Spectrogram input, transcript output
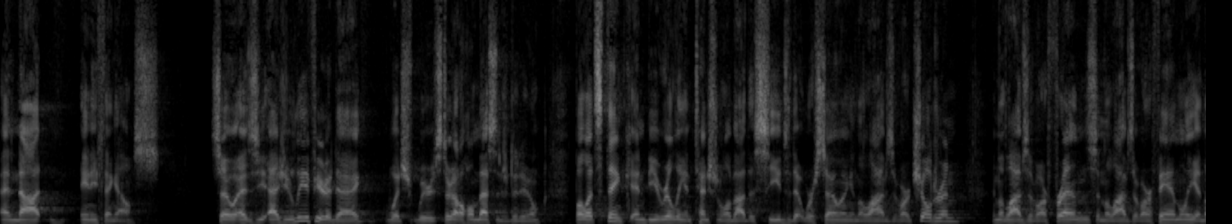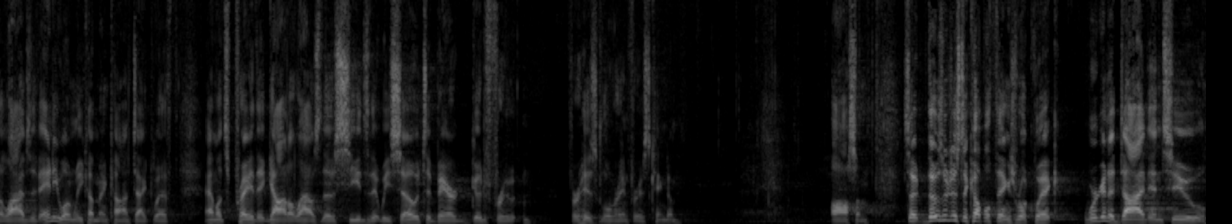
and not anything else. So as you, as you leave here today, which we've still got a whole message to do, but let's think and be really intentional about the seeds that we're sowing in the lives of our children, in the lives of our friends, in the lives of our family, in the lives of anyone we come in contact with. And let's pray that God allows those seeds that we sow to bear good fruit for his glory and for his kingdom. Awesome. So those are just a couple things real quick. We're going to dive into,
